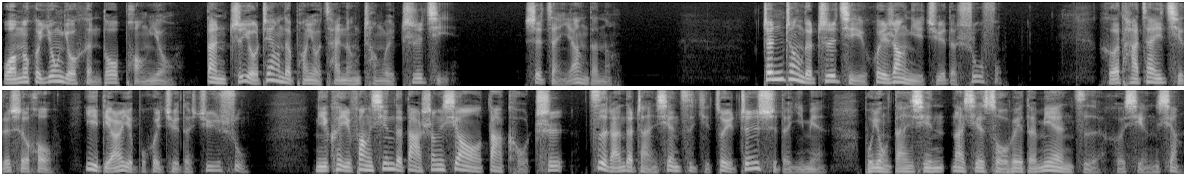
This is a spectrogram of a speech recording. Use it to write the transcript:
我们会拥有很多朋友，但只有这样的朋友才能成为知己。是怎样的呢？真正的知己会让你觉得舒服，和他在一起的时候，一点儿也不会觉得拘束。你可以放心的大声笑、大口吃，自然的展现自己最真实的一面，不用担心那些所谓的面子和形象。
